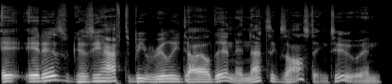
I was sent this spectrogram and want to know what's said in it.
It, it is because you have to be really dialed in, and that's exhausting too. And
